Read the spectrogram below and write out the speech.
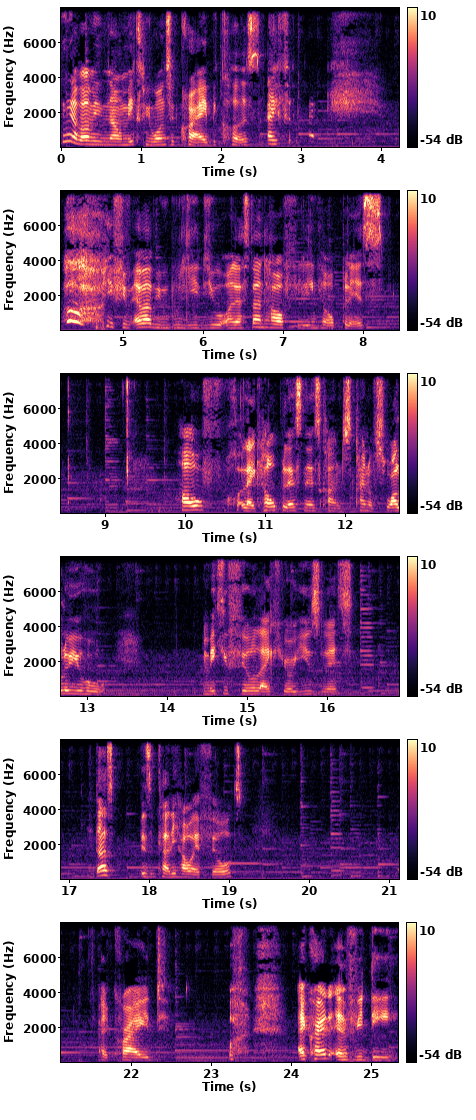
Thinking about me now makes me want to cry because I feel if you've ever been bullied, you understand how feeling helpless, how like helplessness can kind of swallow you whole, make you feel like you're useless. That's basically how I felt. I cried. I cried every day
